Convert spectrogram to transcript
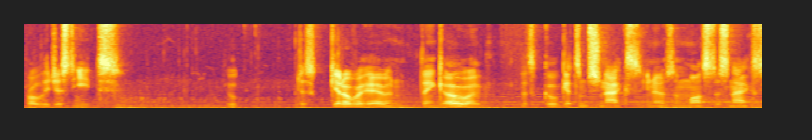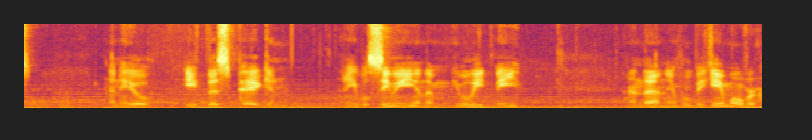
Probably just eat. He'll just get over here and think, oh, uh, let's go get some snacks, you know, some monster snacks. And he'll eat this pig and, and he will see me and then he will eat me. And then it will be game over.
